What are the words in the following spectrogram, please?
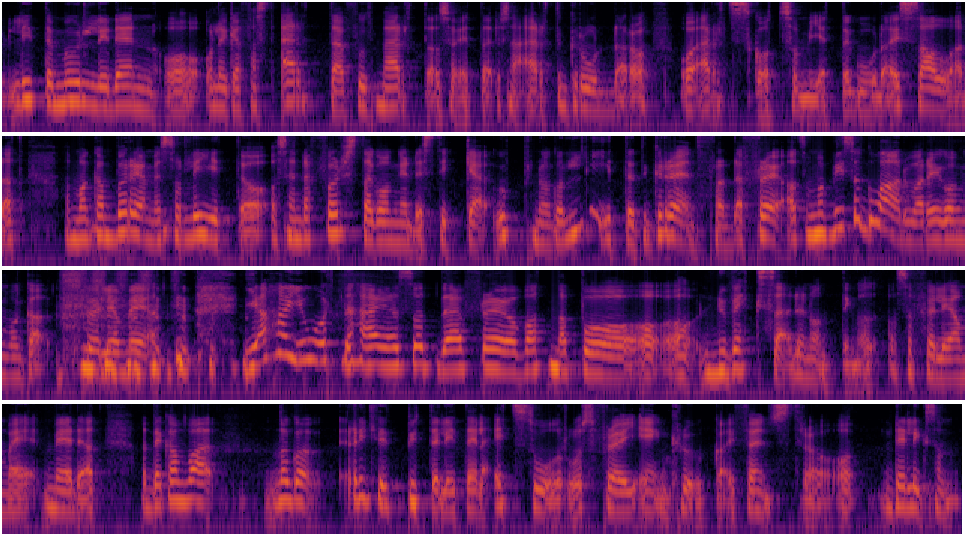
lite mull i den och, och lägga fast ärtor, fullt med ärtor, så äter det ärtgroddar och, och ärtskott som är jättegoda i sallad. Att, att man kan börja med så lite och, och sen där första gången det sticker upp något litet grönt från det frö, alltså man blir så glad varje gång man kan följa med. Att, jag har gjort det här, jag har sått där frö och vattnat på och, och, nu växer det någonting och, och så följer jag med, med det. Att, att det kan vara något riktigt pyttelite eller ett solrosfrö i en kruka i fönstret och det är liksom,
